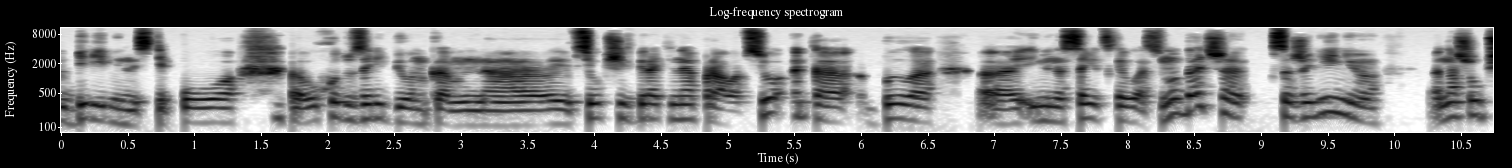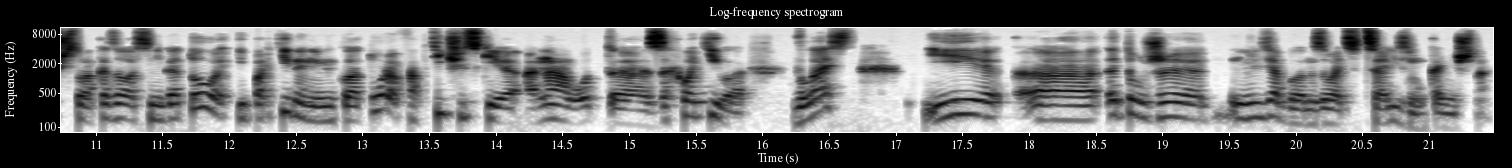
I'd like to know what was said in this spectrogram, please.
беременности, по э, уходу за ребенком, э, всеобщее избирательное право. Все это было э, именно советской властью. Но дальше, к сожалению, наше общество оказалось не готово, и партийная номенклатура фактически она вот захватила власть, и это уже нельзя было называть социализмом, конечно.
